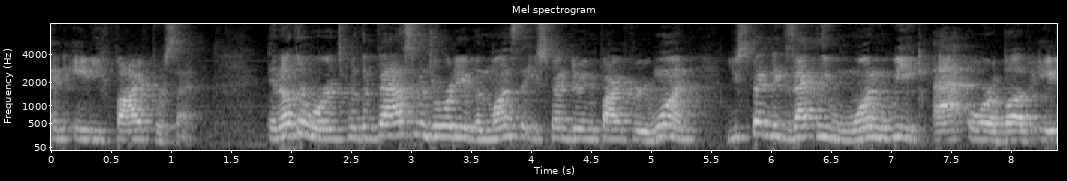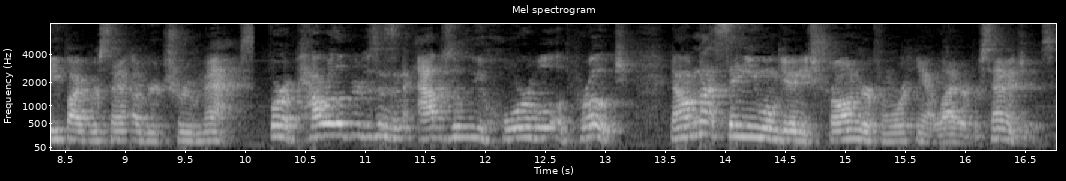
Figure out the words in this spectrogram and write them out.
and 85%. In other words, for the vast majority of the months that you spend doing 531, you spend exactly one week at or above 85% of your true max. For a powerlifter, this is an absolutely horrible approach. Now, I'm not saying you won't get any stronger from working at lighter percentages,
